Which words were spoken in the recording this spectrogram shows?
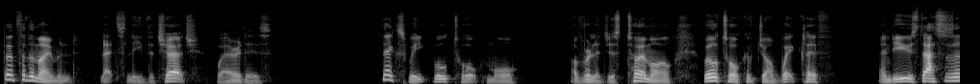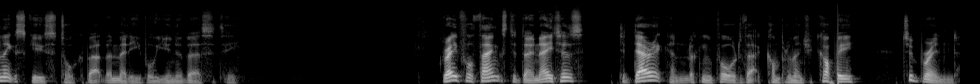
but for the moment, let's leave the church where it is. Next week, we'll talk more of religious turmoil. We'll talk of John Wycliffe and use that as an excuse to talk about the medieval university. Grateful thanks to donators, to Derek, and looking forward to that complimentary copy, to Brind,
